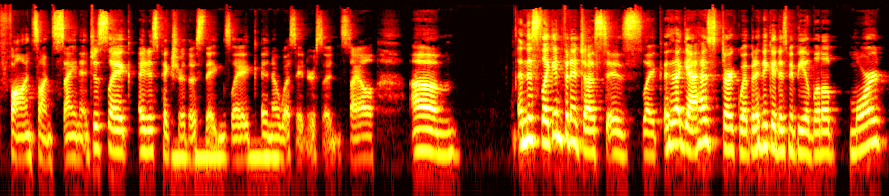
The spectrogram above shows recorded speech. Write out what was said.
fonts on signage. Just like I just picture those things like in a Wes Anderson style. Um and this like Infinite Jest is like yeah, it has dark wit, but I think it is maybe a little more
